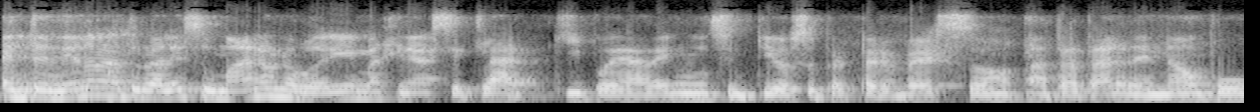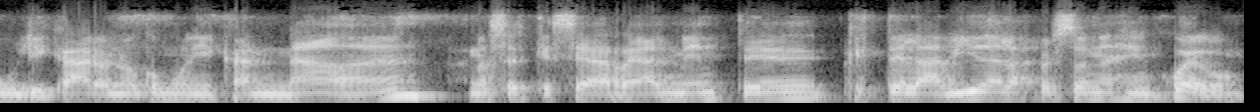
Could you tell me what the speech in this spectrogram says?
Entendiendo la naturaleza humana, uno podría imaginarse, claro, aquí puede haber un incentivo súper perverso a tratar de no publicar o no comunicar nada, a no ser que sea realmente que esté la vida de las personas en juego.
